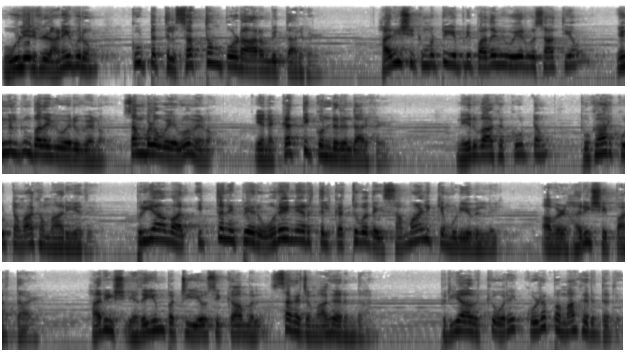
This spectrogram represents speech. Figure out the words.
ஊழியர்கள் அனைவரும் கூட்டத்தில் சத்தம் போட ஆரம்பித்தார்கள். ஹரிஷுக்கு மட்டும் எப்படி பதவி உயர்வு சாத்தியம்? எங்களுக்கும் பதவி உயர்வு வேணும். சம்பள உயர்வும் வேணும் என கத்திக் கொண்டிருந்தார்கள். நிர்வாக கூட்டம் புகார் கூட்டமாக மாறியது. பிரியாவால் இத்தனை பேர் ஒரே நேரத்தில் கத்துவதை சமாளிக்க முடியவில்லை. அவள் ஹரிஷை பார்த்தாள். ஹரிஷ் எதையும் பற்றி யோசிக்காமல் சகஜமாக இருந்தான். பிரியாவிற்கு ஒரே குழப்பமாக இருந்தது.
